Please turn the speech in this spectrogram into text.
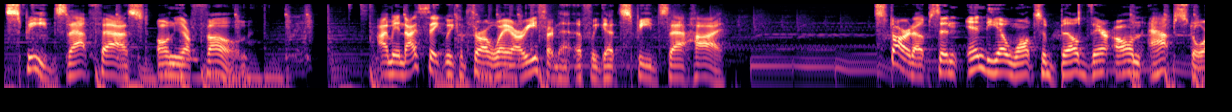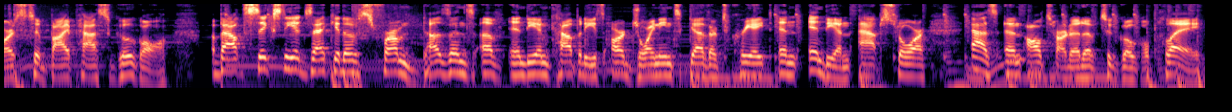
speeds that fast on your phone. I mean, I think we could throw away our Ethernet if we get speeds that high startups in India want to build their own app stores to bypass Google. About 60 executives from dozens of Indian companies are joining together to create an Indian app store as an alternative to Google Play.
